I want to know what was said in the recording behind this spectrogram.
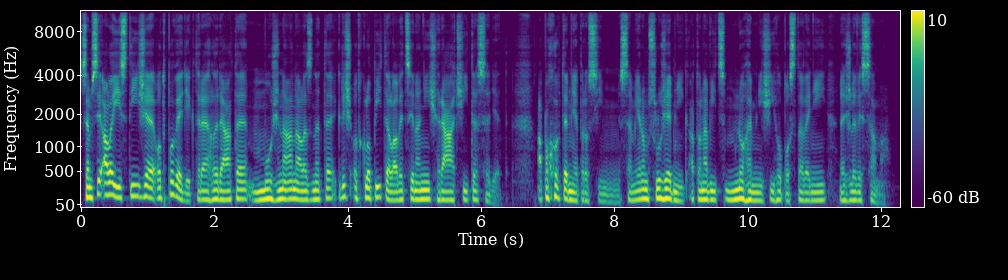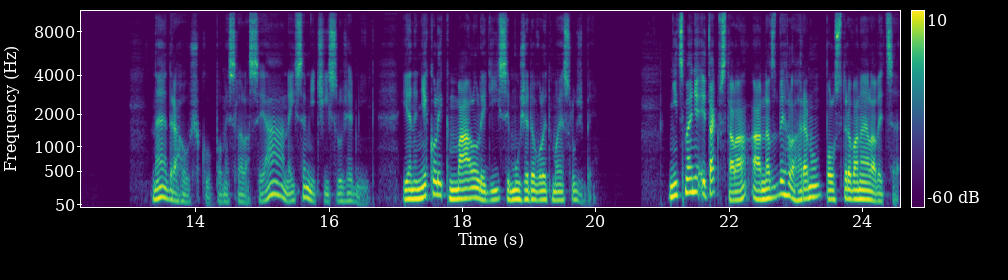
Jsem si ale jistý, že odpovědi, které hledáte, možná naleznete, když odklopíte lavici, na níž ráčíte sedět. A pochopte mě, prosím, jsem jenom služebník a to navíc mnohem nižšího postavení, nežli vy sama. Ne, drahoušku, pomyslela si, já nejsem ničí služebník. Jen několik málo lidí si může dovolit moje služby. Nicméně i tak vstala a nadzdvihla hranu polstrované lavice.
